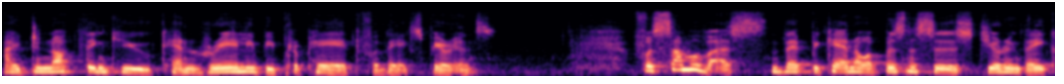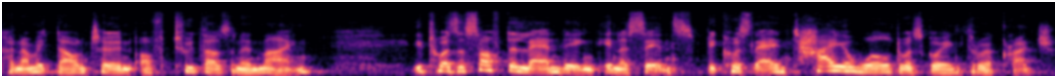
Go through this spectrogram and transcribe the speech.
I do not think you can really be prepared for the experience. For some of us that began our businesses during the economic downturn of 2009, it was a softer landing in a sense because the entire world was going through a crunch.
